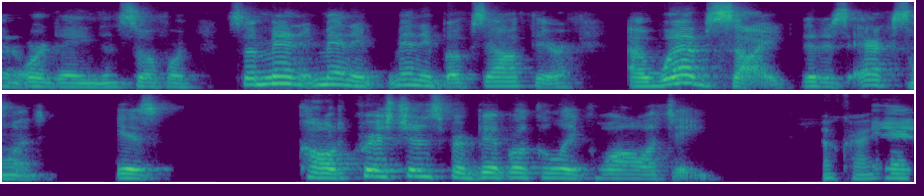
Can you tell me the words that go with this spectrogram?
and ordained and so forth. So many, many, many books out there. A website that is excellent is called Christians for Biblical Equality. Okay. And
